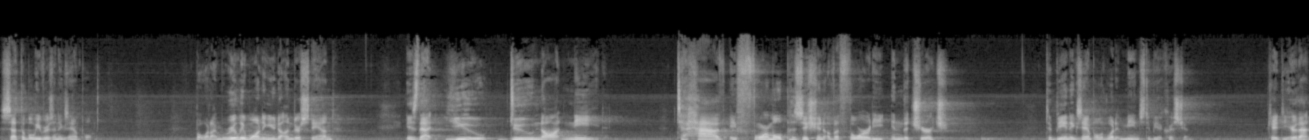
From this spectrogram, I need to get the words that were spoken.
set the believers an example. But what I'm really wanting you to understand is that you do not need to have a formal position of authority in the church to be an example of what it means to be a Christian. Okay, do you hear that?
